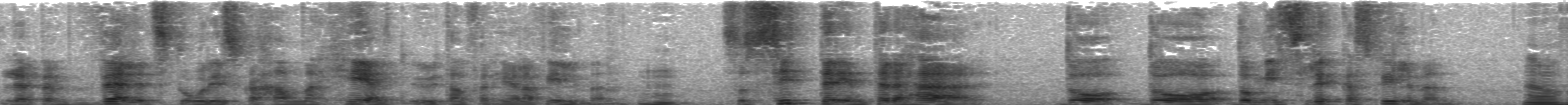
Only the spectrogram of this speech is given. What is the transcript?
löper en väldigt stor risk att hamna helt utanför hela filmen. Mm. Så sitter inte det här då, då, då misslyckas filmen. Ja.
